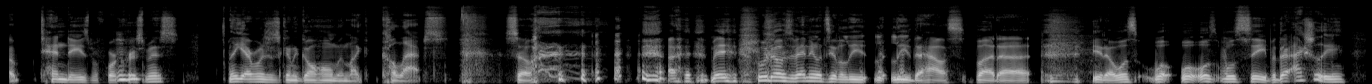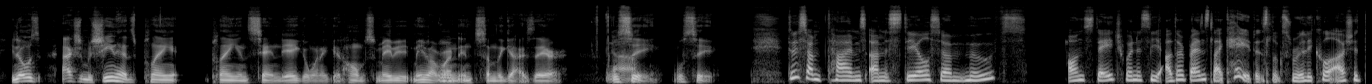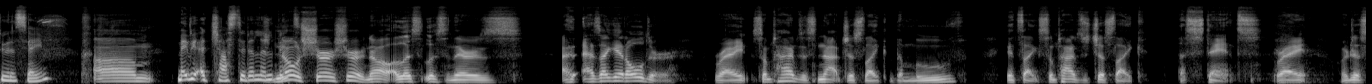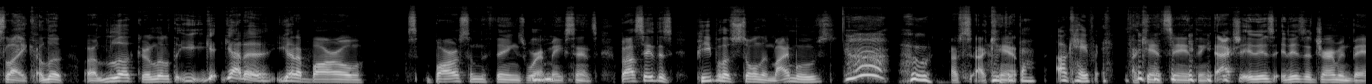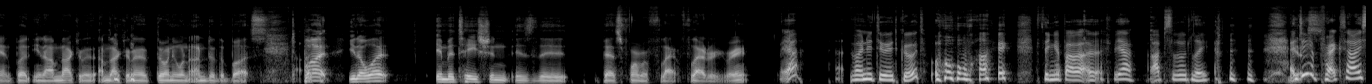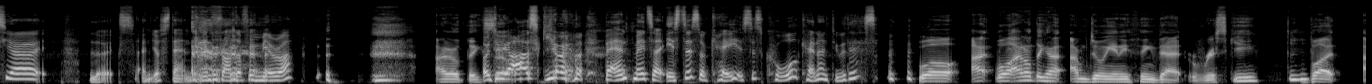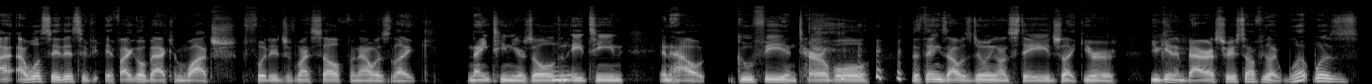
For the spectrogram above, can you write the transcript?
uh, ten days before Mhm. Christmas, I think everyone's just gonna go home and like collapse. So maybe, who knows if anyone's gonna leave leave the house? But uh, you know, we'll we'll we'll, we'll see. But they're actually, you know, it was actually Machine Head's playing playing in San Diego when I get home. So maybe maybe I'll run into some of the guys there. We'll Yeah. see. We'll see. Do sometimes um steal some moves on stage when you see other bands? Like, hey, this looks really cool. I should do the same. Um, Maybe adjust it a little bit. no, sure, sure. No, listen, listen. There's as I get older, right? Sometimes it's not just like the move. It's like sometimes it's just like a stance, right? Or just like a little or a look or a little. Th- you, you gotta you gotta borrow borrow some of the things where Mm-hmm. it makes sense. But I'll say this: people have stolen my moves. Who? I've, si can't did that? Okay. I can't say anything. Actually, it is it is a German band, but you know I'm not gonna I'm not gonna throw anyone under the bus. But you know what? Imitation is the best form of flat, flattery, right? Yeah. When you do it good, why? Think about uh, yeah, absolutely. and do you practice your looks and you're standing in front of a mirror? I don't think Or so. do you ask your bandmates, uh, is this okay? Is this cool? Can I do this? well, I well I don't think I, I'm doing anything that risky, Mm-hmm. but I, I will say this: if if I go back and watch footage of myself when I was like 19 years old Mm-hmm. and 18, and how goofy and terrible the things I was doing on stage, like you're you get embarrassed for yourself. You're like, what was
